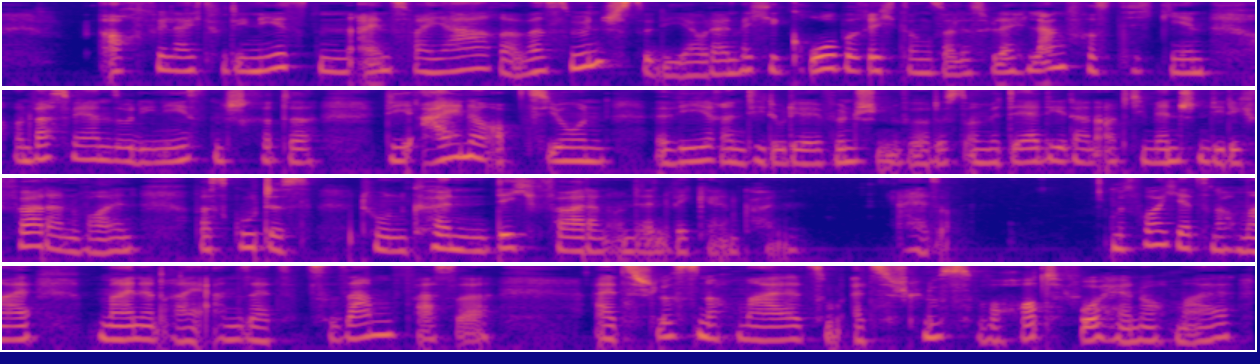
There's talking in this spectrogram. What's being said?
auch vielleicht für die nächsten ein, zwei Jahre? Was wünschst du dir? Oder in welche grobe Richtung soll es vielleicht langfristig gehen? Und was wären so die nächsten Schritte, die eine Option wären, die du dir wünschen würdest und mit der dir dann auch die Menschen, die dich fördern wollen, was Gutes tun können, dich fördern und entwickeln können? Also, bevor ich jetzt nochmal meine drei Ansätze zusammenfasse, als Schluss nochmal, zum, als Schlusswort vorher nochmal,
